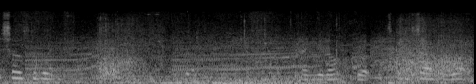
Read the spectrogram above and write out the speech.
Has the one. Hang it off, but it's gonna sound a lot.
